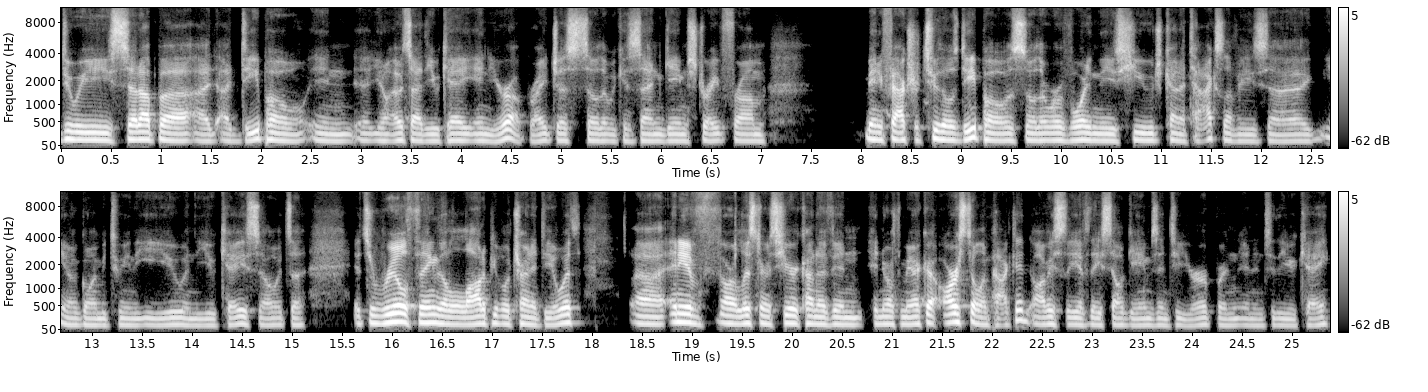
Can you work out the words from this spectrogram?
do we set up a, a, a depot in you know outside the UK in Europe, right, just so that we can send games straight from manufacturer to those depots, so that we're avoiding these huge kind of tax levies, uh, you know, going between the EU and the UK. So it's a it's a real thing that a lot of people are trying to deal with uh, any of our listeners here kind of in, in North America are still impacted, obviously, if they sell games into Europe and, and into the UK.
